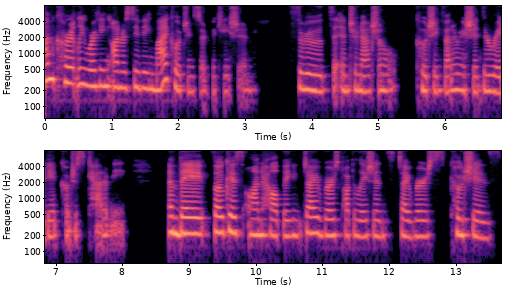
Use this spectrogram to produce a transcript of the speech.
I'm currently working on receiving my coaching certification through the International Coaching Federation through Radiant Coaches Academy. And they focus on helping diverse populations, diverse coaches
